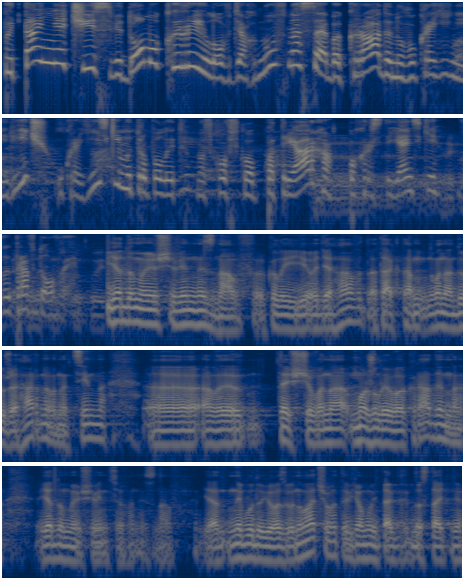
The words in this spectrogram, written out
питання, чи свідомо Кирило вдягнув на себе крадену в Україні річ, український митрополит московського патріарха по-християнськи виправдовує. Я думаю, що він не знав, коли її одягав. А так, там вона дуже гарна, вона цінна. Е, Але те, що вона можливо крадена, я думаю, що він цього не знав. Я не буду його звинувачувати. В йому і так достатньо е,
